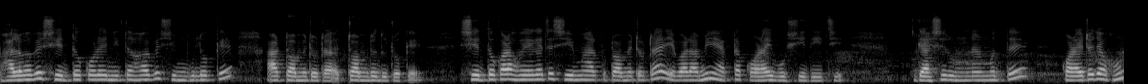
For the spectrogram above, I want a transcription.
ভালোভাবে সেদ্ধ করে নিতে হবে শিমগুলোকে আর টমেটোটা, টমেটো দুটোকে। সেদ্ধ করা হয়ে গেছে শিম আর টমেটোটা। এবার আমি একটা কড়াই বসিয়ে দিয়েছি। গ্যাসের উনুনের মধ্যে কড়াইটা যখন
